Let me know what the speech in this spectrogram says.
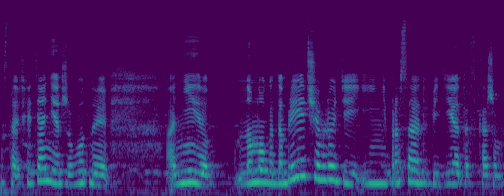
оставить. Хотя нет, животные, они намного добрее, чем люди, и не бросают в беде, так скажем,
